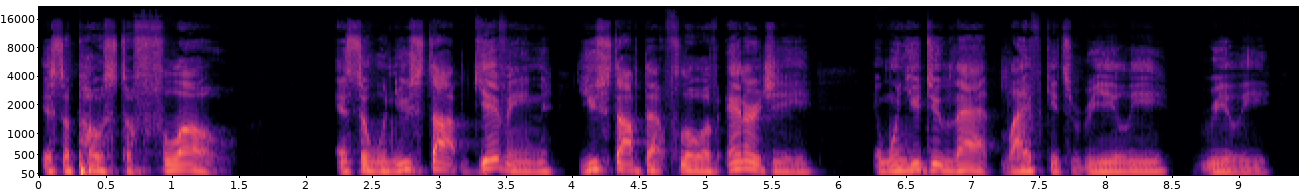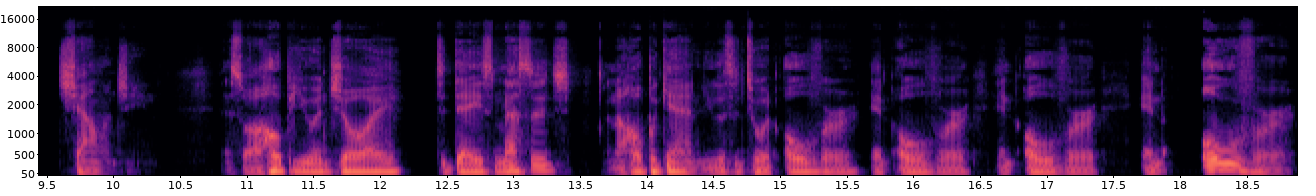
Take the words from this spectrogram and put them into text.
is supposed to flow. And so when you stop giving, you stop that flow of energy. And when you do that, life gets really, really challenging. And so I hope you enjoy today's message. And I hope again you listen to it over and over and over and over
